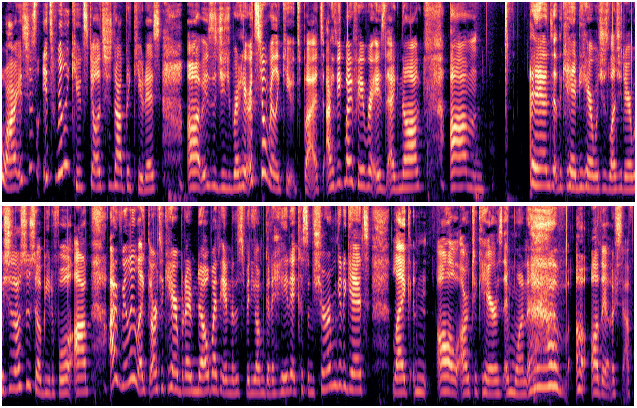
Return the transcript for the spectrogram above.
know why. It's just, it's really cute still. It's just not the cutest. Um, is the gingerbread hare. It's still really cute, but I think my favorite is eggnog. Um, and the candy hare, which is legendary, which is also so beautiful. Um, I really like the Arctic hare, but I know by the end of this video I'm gonna hate it because I'm sure I'm gonna get like all Arctic hares and one of all the other stuff.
